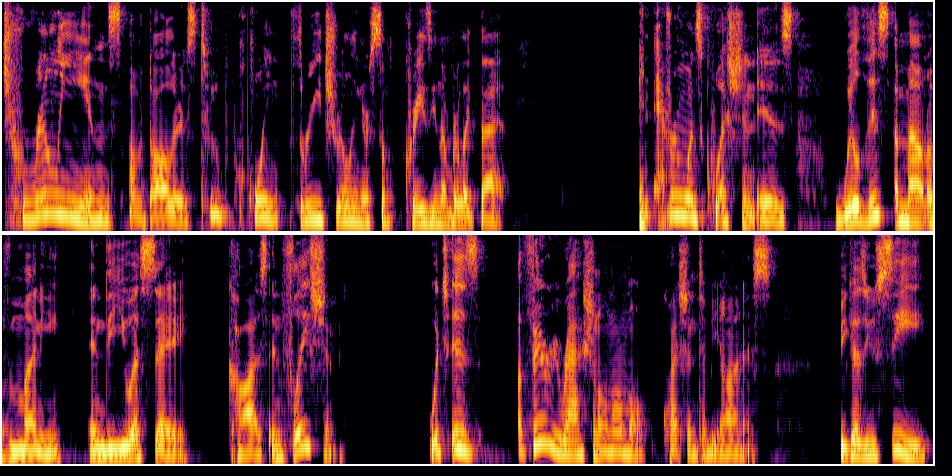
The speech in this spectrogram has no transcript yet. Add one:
Trillions of dollars, 2.3 trillion or some crazy number like that. And everyone's question is will this amount of money in the USA cause inflation? Which is a very rational, normal question, to be honest. Because you see,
